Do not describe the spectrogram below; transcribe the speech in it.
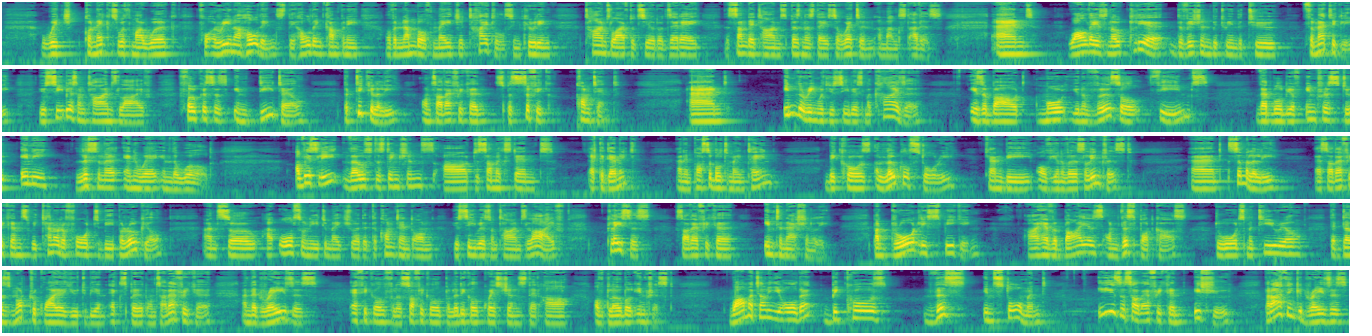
which connects with my work for Arena Holdings, the holding company of a number of major titles, including timeslive.co.za, the Sunday Times, Business Day, Sowetan, amongst others. And while there is no clear division between the two thematically, Eusebius on Times Live focuses in detail, particularly on South African specific content. And In the Ring with Eusebius McKaiser is about more universal themes that will be of interest to any listener anywhere in the world. Obviously, those distinctions are to some extent academic and impossible to maintain because a local story can be of universal interest, and similarly, as South Africans, we cannot afford to be parochial, and so I also need to make sure that the content on Eusebius on Times Live places South Africa internationally. But broadly speaking, I have a bias on this podcast towards material that does not require you to be an expert on South Africa and that raises ethical, philosophical, political questions that are of global interest. Why am I telling you all that? Because this installment is a South African issue, but I think it raises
